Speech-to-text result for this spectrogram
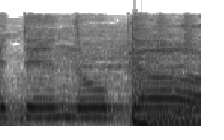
I didn't nos pleurs.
